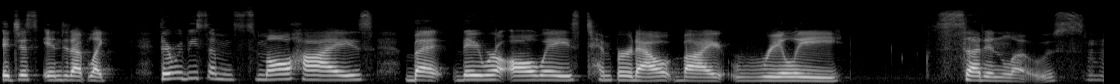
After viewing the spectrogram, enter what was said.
It just ended up like there would be some small highs, but they were always tempered out by really sudden lows. Mm-hmm.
